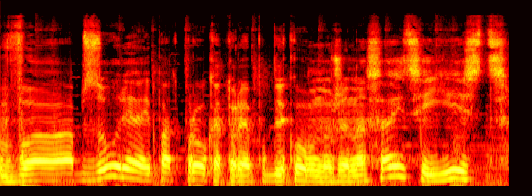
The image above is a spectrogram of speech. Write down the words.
В обзоре iPad Pro, который опубликован уже на сайте, есть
